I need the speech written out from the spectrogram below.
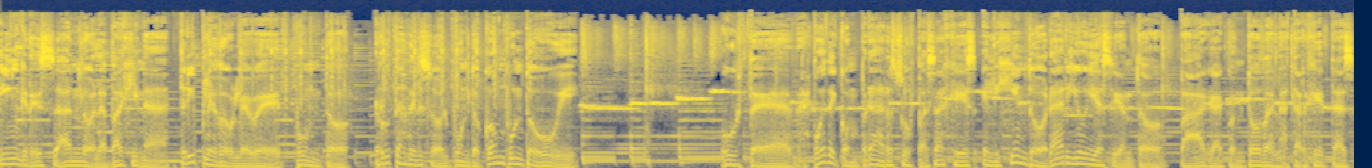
Ingresando a la página www.rutasdelsol.com.uy. Usted puede comprar sus pasajes eligiendo horario y asiento. Paga con todas las tarjetas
